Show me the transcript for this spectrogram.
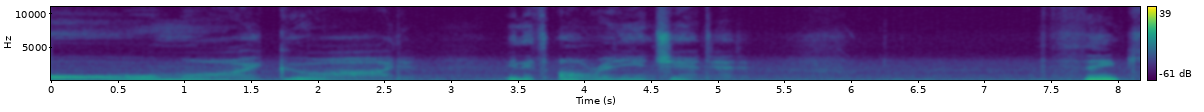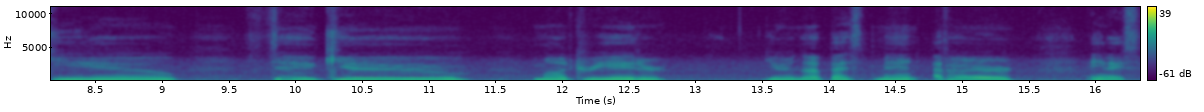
Oh my god. And it's already enchanted. Thank you Thank you, mod creator. You're the best man ever. Anyways,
